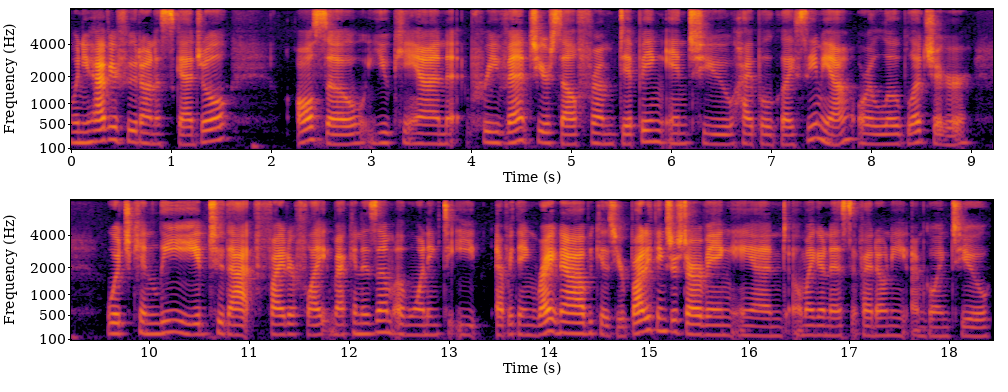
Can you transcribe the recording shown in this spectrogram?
When you have your food on a schedule, also, you can prevent yourself from dipping into hypoglycemia or low blood sugar, which can lead to that fight or flight mechanism of wanting to eat everything right now because your body thinks you're starving and oh my goodness, if I don't eat, I'm going to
